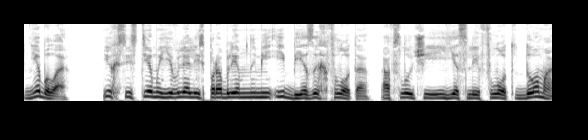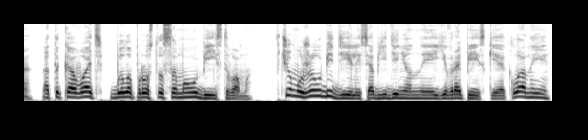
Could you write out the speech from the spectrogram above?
не было. Их системы являлись проблемными и без их флота, а в случае, если флот дома, атаковать было просто самоубийством в чем уже убедились объединенные европейские кланы,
